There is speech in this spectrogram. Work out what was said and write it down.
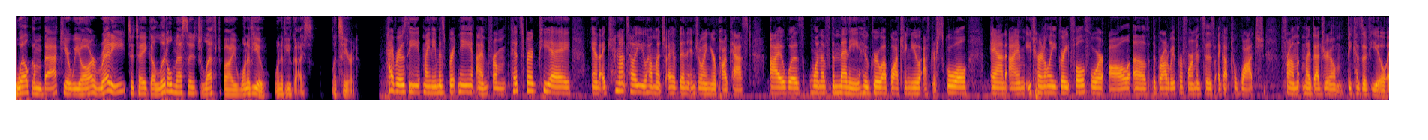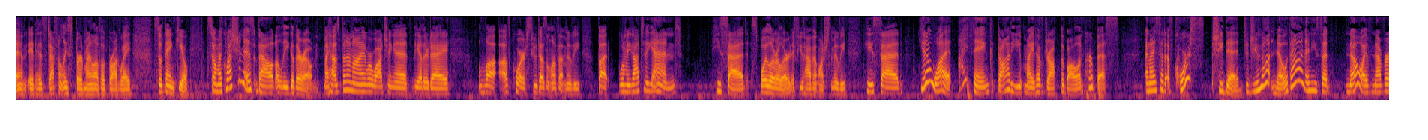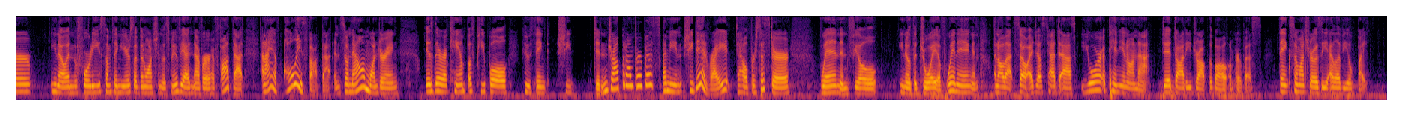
Welcome back. Here we are, ready to take a little message left by one of you, one of you guys. Let's hear it. Hi, Rosie. My name is Brittany. I'm from Pittsburgh, PA, and I cannot tell you how much I have been enjoying your podcast. I was one of the many who grew up watching you after school, and I'm eternally grateful for all of the Broadway performances I got to watch from my bedroom because of you, and it has definitely spurred my love of Broadway. So thank you. So, my question is about A League of Their Own. My husband and I were watching it the other day. Lo- of course, who doesn't love that movie? But when we got to the end, he said, spoiler alert if you haven't watched the movie, he said, You know what? I think Dottie might have dropped the ball on purpose. And I said, Of course she did. Did you not know that? And he said, No, I've never, you know, in the 40 something years I've been watching this movie, I never have thought that. And I have always thought that. And so now I'm wondering is there a camp of people who think she didn't drop it on purpose? I mean, she did, right? To help her sister win and feel you know the joy of winning and and all that so i just had to ask your opinion on that did dottie drop the ball on purpose thanks so much rosie i love you bye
